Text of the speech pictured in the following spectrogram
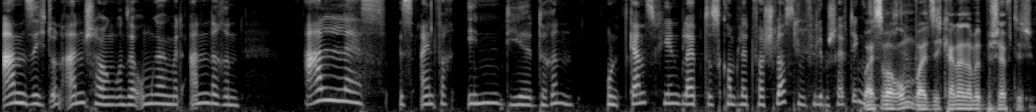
Ansicht und Anschauung, unser Umgang mit anderen, alles ist einfach in dir drin. Und ganz vielen bleibt es komplett verschlossen. Viele beschäftigen Weißt sich du nicht warum? damit. Weil sich keiner damit beschäftigt.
